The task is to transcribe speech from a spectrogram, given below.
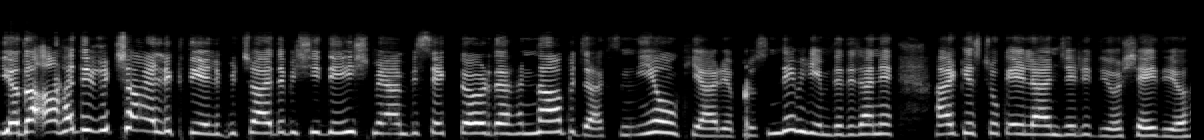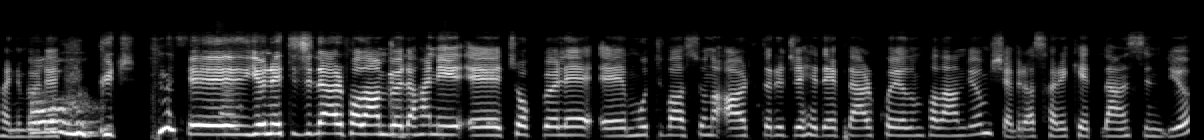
ya da "Aa, hadi 3 aylık diyelim. üç ayda bir şey değişmeyen bir sektörde hani ne yapacaksın? Niye OKR yapıyorsun? Ne bileyim dedi. Hani herkes çok eğlenceli diyor. Şey diyor hani böyle Oh, güç e, yöneticiler falan böyle hani e, çok böyle e, motivasyonu arttırıcı hedefler koyalım falan diyormuş ya biraz hareketlensin diyor.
